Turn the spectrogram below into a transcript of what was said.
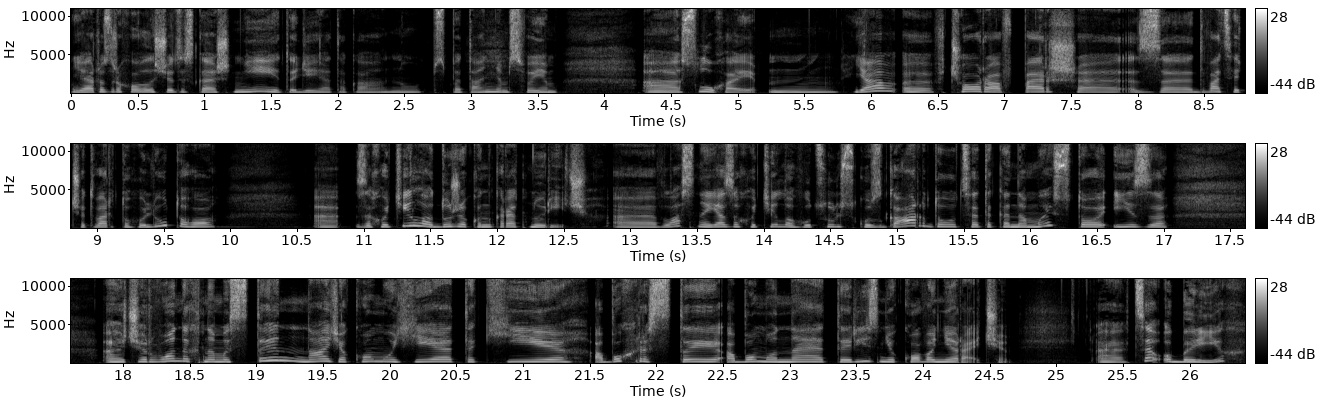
Я розраховувала, що ти скажеш ні, і тоді я така, ну, з питанням своїм. Слухай, я е, вчора вперше з 24 лютого. Е, захотіла дуже конкретну річ. Е, власне, я захотіла гуцульську згарду, це таке намисто із червоних намистин, на якому є такі або хрести, або монети, різні ковані речі. Е, це оберіг,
